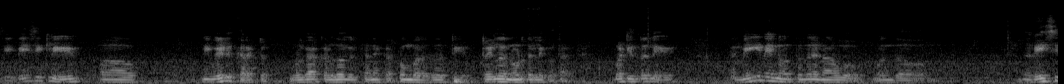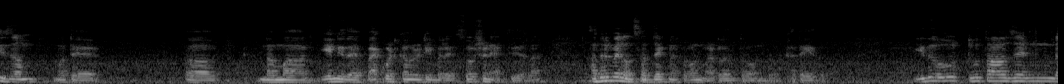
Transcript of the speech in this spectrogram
ಸಿ ಬೇಸಿಕ್ಲಿ ನೀವು ಹೇಳಿದ್ ಕರೆಕ್ಟು ಹುಡುಗ ಕಳೆದೋಗಿರ್ತಾನೆ ಕರ್ಕೊಂಬರೋದು ಟ್ರೈಲರ್ ನೋಡ್ದಲ್ಲೇ ಗೊತ್ತಾಗುತ್ತೆ. ಬಟ್ ಇದರಲ್ಲಿ ಮೇನ್ ಏನು ಅಂತಂದರೆ ನಾವು ಒಂದು ರೇಸಿಸಮ್ ಮತ್ತು ನಮ್ಮ ಏನಿದೆ ಬ್ಯಾಕ್ವರ್ಡ್ ಕಮ್ಯುನಿಟಿ ಮೇಲೆ ಶೋಷಣೆ ಆಗ್ತಿದೆಯಲ್ಲ, ಅದ್ರ ಮೇಲೆ ಒಂದು ಸಬ್ಜೆಕ್ಟ್ನ ತೊಗೊಂಡು ಮಾಡಿರೋಂಥ ಒಂದು ಕಥೆ ಇದು. ಇದು two thousand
